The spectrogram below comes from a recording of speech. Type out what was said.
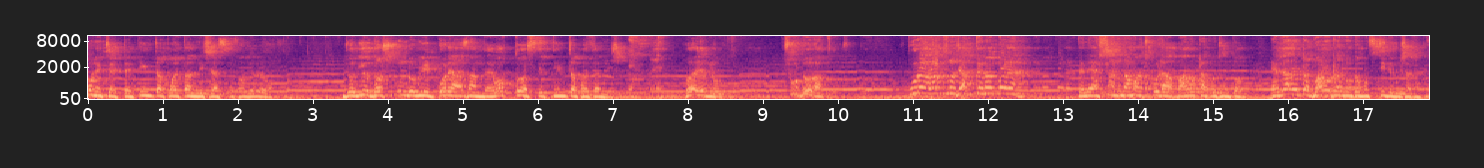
পৌনে চারটায়, তিনটা পঁয়তাল্লিশে আজকে ফজরের ওক্ত যদিও দশ পনেরো মিনিট পরে আজান দেয় ওক্ত আজকে তিনটা পঁয়তাল্লিশ। হয়ে যাবে ছোট রাত্র। পুরা রাত্র জাগতে না পারেন। তাহলে এসার নামাজ পড়া বারোটা পর্যন্ত এগারোটা বারোটার মতো মসজিদে বসে থাকে।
